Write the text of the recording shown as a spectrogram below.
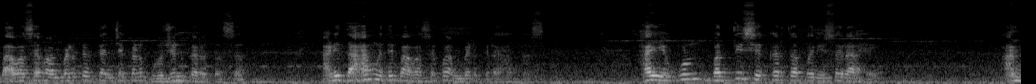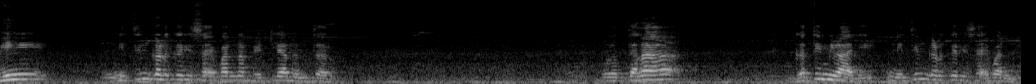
बाबासाहेब आंबेडकर त्यांच्याकडं भोजन करत असत. आणि दहामध्ये बाबासाहेब आंबेडकर राहत असत. हा एकूण बत्तीस एकरचा परिसर आहे. आम्ही नितीन गडकरी साहेबांना भेटल्यानंतर त्याला गती मिळाली नितीन गडकरी साहेबांनी.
